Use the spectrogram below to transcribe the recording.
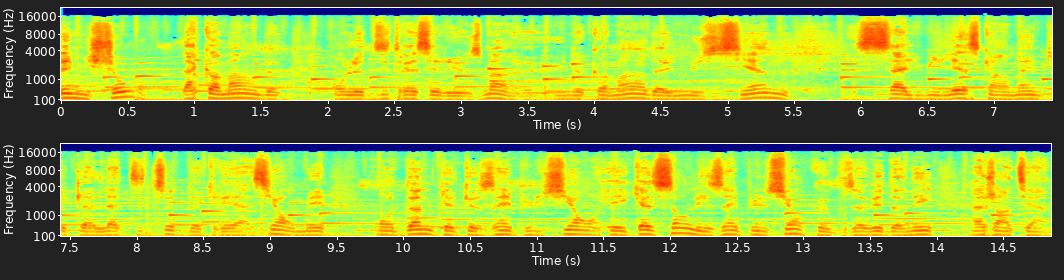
André Michaud, la commande, on le dit très sérieusement, une commande à une musicienne, ça lui laisse quand même toute la latitude de création, mais on donne quelques impulsions. Et quelles sont les impulsions que vous avez données à Gentiane?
